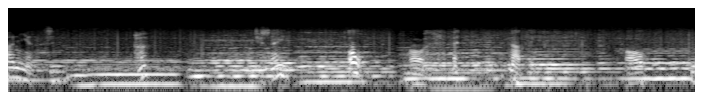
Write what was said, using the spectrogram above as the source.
onions. Huh? What'd you say? Oh. Oh, nothing. Oh.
